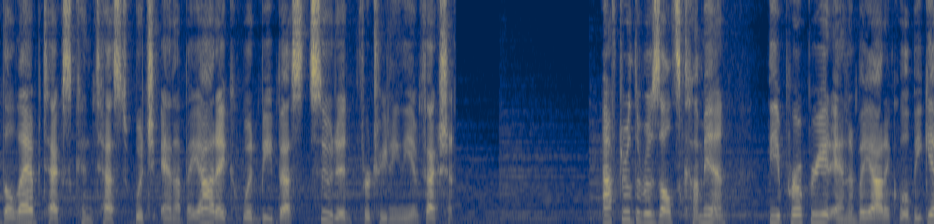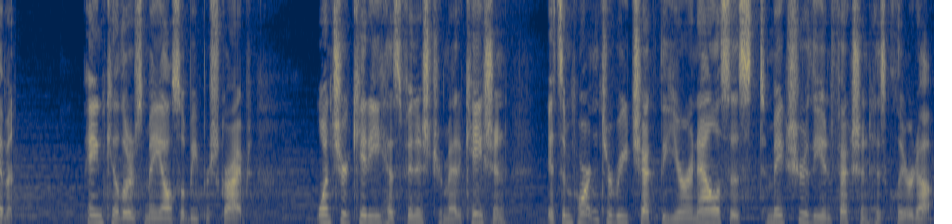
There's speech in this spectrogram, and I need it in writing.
the lab techs can test which antibiotic would be best suited for treating the infection. After the results come in, the appropriate antibiotic will be given. Painkillers may also be prescribed. Once your kitty has finished her medication, it's important to recheck the urinalysis to make sure the infection has cleared up.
